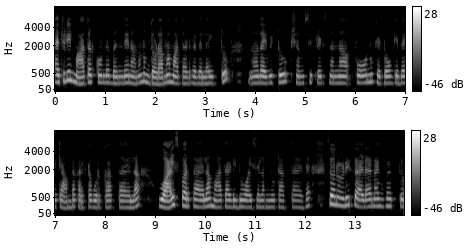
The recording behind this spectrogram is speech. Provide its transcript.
ಆ್ಯಕ್ಚುಲಿ ಇಲ್ಲಿ ಮಾತಾಡ್ಕೊಂಡೇ ಬಂದೆ ನಾನು. ನಮ್ಮ ದೊಡ್ಡಮ್ಮ ಮಾತಾಡಿರೋದೆಲ್ಲ ಇತ್ತು. ದಯವಿಟ್ಟು ಕ್ಷಮಿಸಿ ಫ್ರೆಂಡ್ಸ್, ನನ್ನ ಫೋನು ಕೆಟ್ಟೋಗಿದೆ, ಕ್ಯಾಮ್ರಾ ಕರೆಕ್ಟಾಗಿ ವರ್ಕ್ ಆಗ್ತಾ ಇಲ್ಲ. ವಾಯ್ಸ್ ಬರ್ತಾ ಇಲ್ಲ, ಮಾತಾಡಿದ್ದು ವಾಯ್ಸ್ ಎಲ್ಲ ಮ್ಯೂಟ್ ಆಗ್ತಾ ಇದೆ. ಸೊ ನೋಡಿ ಸಡನ್ನಾಗಿ ಬಂತು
